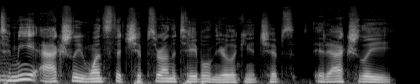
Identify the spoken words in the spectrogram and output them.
to me actually once the chips are on the table and you're looking at chips, it actually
